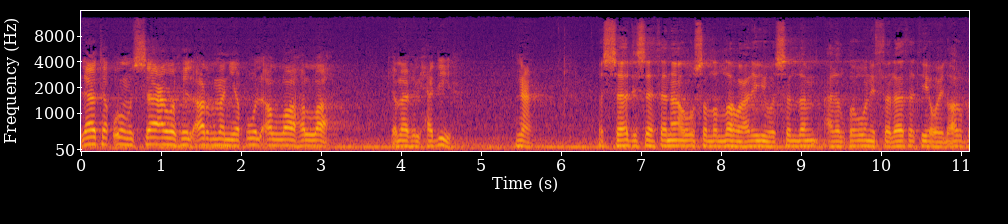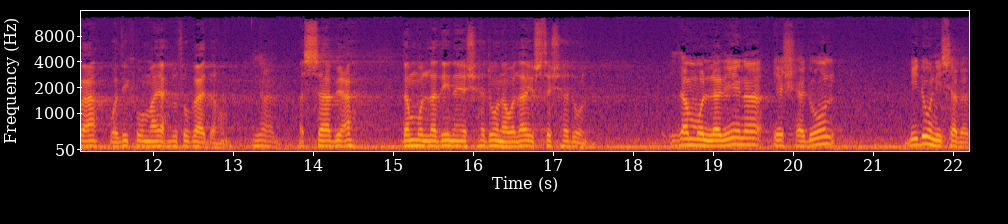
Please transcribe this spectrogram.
لا تقوم الساعة وفي الأرض من يقول الله الله كما في الحديث. نعم. السادسة ثناؤه صلى الله عليه وسلم على القرون الثلاثة أو الأربعة وذكر ما يحدث بعدهم. نعم. السابعة ذم الذين يشهدون ولا يستشهدون. ذم الذين يشهدون بدون سبب.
